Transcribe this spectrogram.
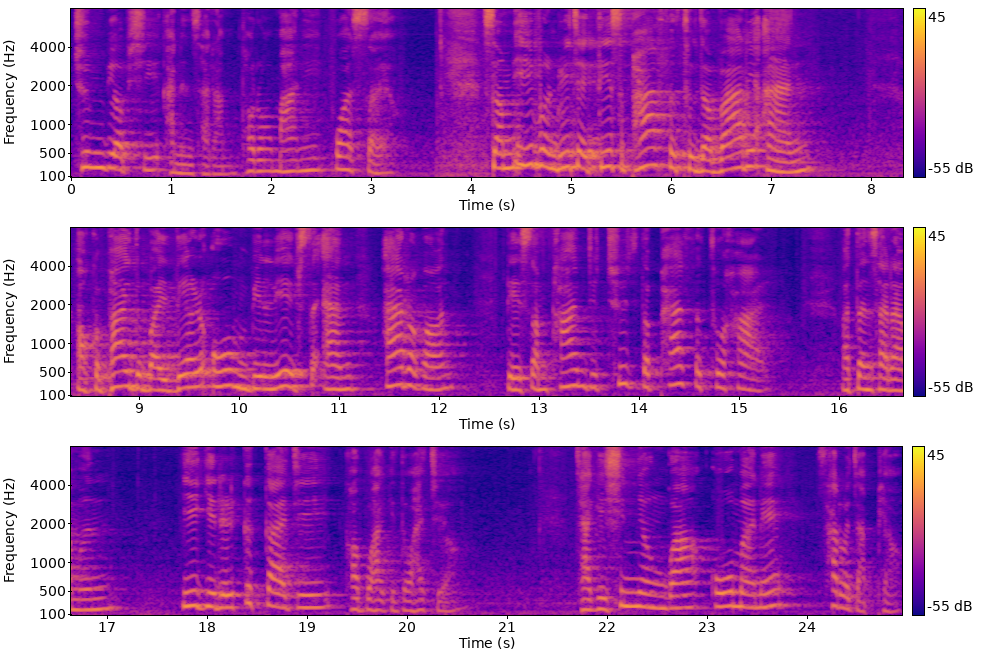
준비 없이 가는 사람 더러 많이 보았어요. Some even reject this path to the very end, occupied by their own beliefs and arrogant. They sometimes choose the path to hell. 어떤 사람은 이 길을 끝까지 거부하기도 하죠. 자기 신념과 오만에 사로잡혀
